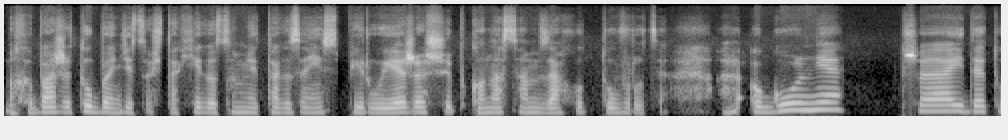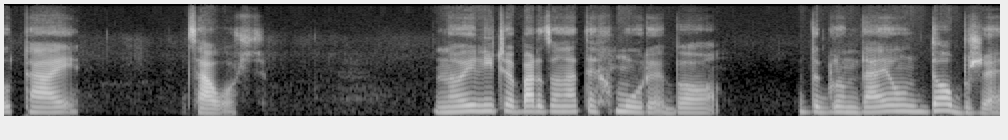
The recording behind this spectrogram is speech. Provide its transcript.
No chyba, że tu będzie coś takiego, co mnie tak zainspiruje, że szybko na sam zachód tu wrócę. Ale ogólnie przejdę tutaj całość. No i liczę bardzo na te chmury, bo wyglądają dobrze.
